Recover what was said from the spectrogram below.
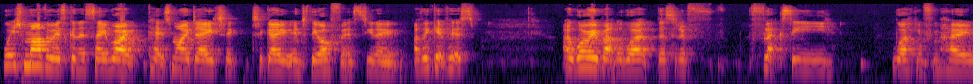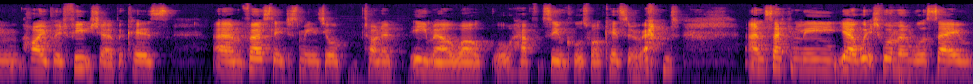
which mother is going to say right, okay, it's my day to to go into the office. You know, I think if it's, I worry about the work, the sort of flexi working from home hybrid future because. Um, firstly, it just means you're trying to email while or have Zoom calls while kids are around. And secondly, yeah, which woman will say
